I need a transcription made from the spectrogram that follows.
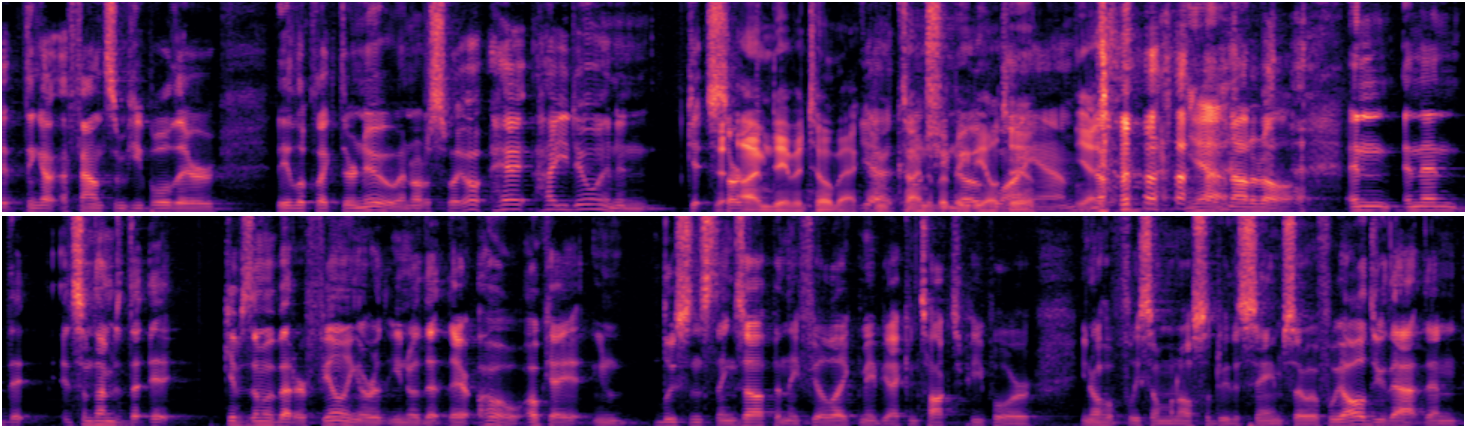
I think I I found some people there. They look like they're new, and I'll just be like, "Oh, hey, how you doing?" and get started. I'm David Toback. Yeah, I'm kind don't of a you big know deal who too. I am? Yeah. Yeah. not at all. And and then the, it, sometimes the, it gives them a better feeling, or you know that they're oh okay, you know, loosens things up, and they feel like maybe I can talk to people, or you know hopefully someone else will do the same. So if we all do that, then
